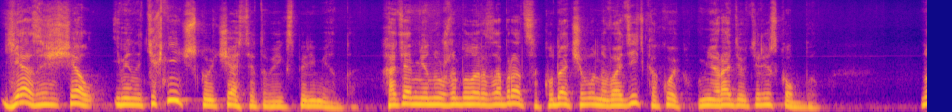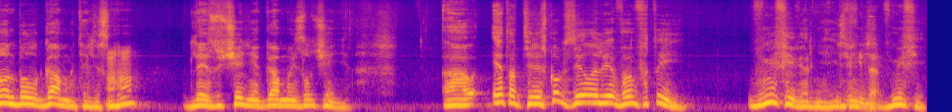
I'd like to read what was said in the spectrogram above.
Я защищал именно техническую часть этого эксперимента. Хотя мне нужно было разобраться, куда чего наводить, какой у меня радиотелескоп был. Но он был гамма-телескоп uh-huh. для изучения гамма-излучения. А, этот телескоп сделали в МФТИ в МИФИ, вернее, извините, МИФИ, да. в МИФИ,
